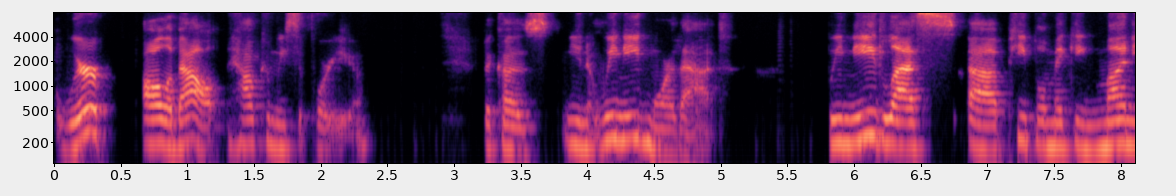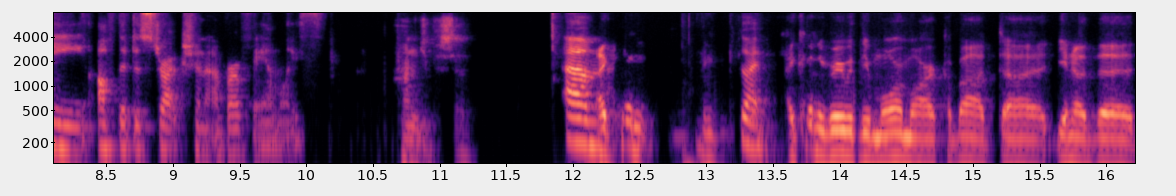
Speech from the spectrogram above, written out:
we're all about how can we support you? Because you know we need more of that. We need less uh, people making money off the destruction of our families. 100%. Um, I couldn't, go ahead. I couldn't agree with you more, Mark, about, uh, you know, the,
